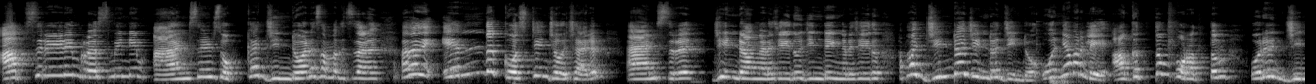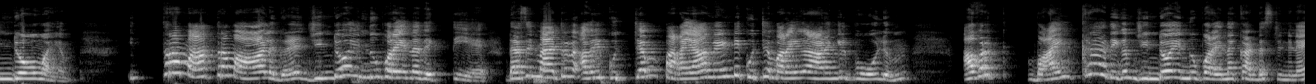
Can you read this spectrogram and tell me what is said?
അപ്സരയുടെയും റസ്മിന്റെയും ആൻസേഴ്സ് ഒക്കെ ജിൻഡോനെ സംബന്ധിച്ചതാണ്. അതായത് എന്ത് ക്വസ്റ്റ്യൻ ചോദിച്ചാലും ആൻസർ ജിൻഡോ അങ്ങനെ ചെയ്തു ജിൻഡോ ഇങ്ങനെ ചെയ്തു. അപ്പൊ ജിൻഡോ ജിൻഡോ ജിൻഡോ. ഞാൻ പറഞ്ഞില്ലേ അകത്തും പുറത്തും ഒരു ജിൻഡോമയം ഇത്ര മാത്രം ആളുകൾ ജിൻഡോ എന്ന് പറയുന്ന വ്യക്തിയെ ഡസൻ മാറ്റർ അവർ കുറ്റം പറയാൻ വേണ്ടി കുറ്റം പറയുകയാണെങ്കിൽ പോലും അവർ ഭയങ്കര അധികം ജിൻഡോ എന്ന് പറയുന്ന കണ്ടസ്റ്റന്റിനെ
